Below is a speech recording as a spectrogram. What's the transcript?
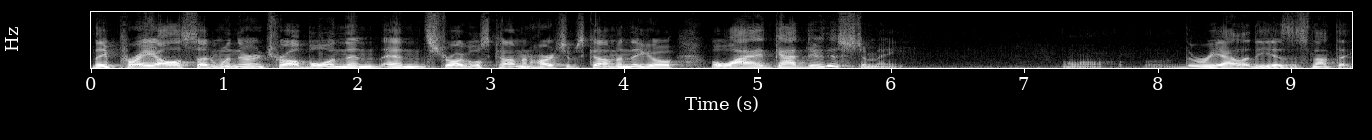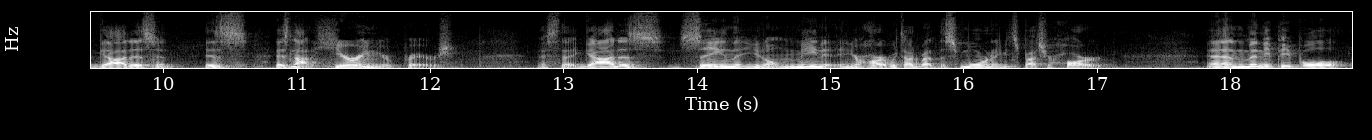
They pray all of a sudden when they're in trouble and then and struggles come and hardships come and they go, Well, why did God do this to me? Well, the reality is it's not that God isn't is is not hearing your prayers. It's that God is seeing that you don't mean it in your heart. We talked about this morning, it's about your heart. And many people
